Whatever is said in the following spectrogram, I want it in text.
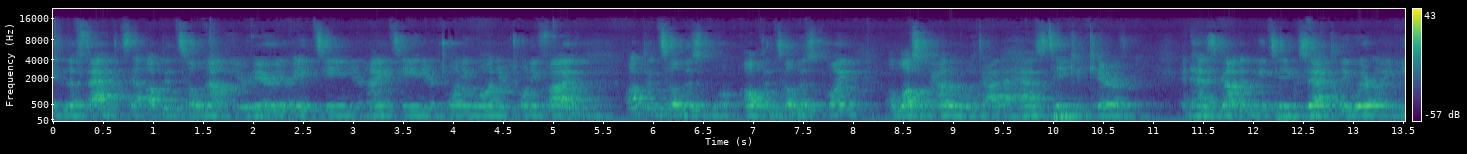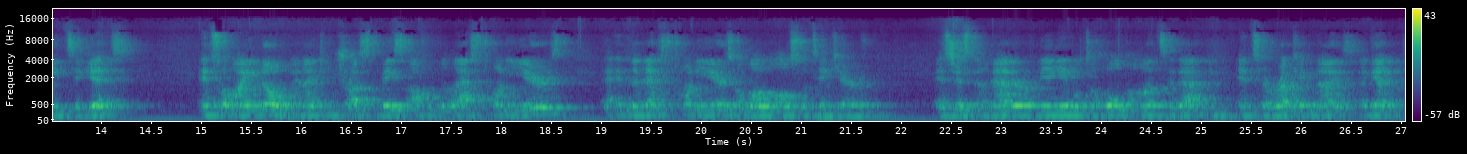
in the fact that up until now, you're here, you're 18, you're 19, you're 21, you're 25, up until this up until this point, Allah subhanahu wa ta'ala has taken care of me and has gotten me to exactly where I need to get. And so I know and I can trust based off of the last 20 years that in the next 20 years Allah will also take care of me. It's just a matter of being able to hold on to that and to recognize, again,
